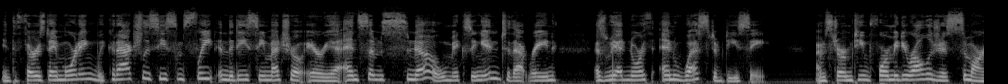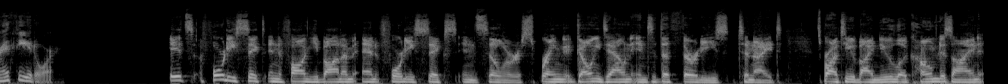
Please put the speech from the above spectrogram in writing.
Into Thursday morning, we could actually see some sleet in the DC metro area and some snow mixing into that rain as we head north and west of DC. I'm Storm Team 4 meteorologist Samara Theodore. It's 46 in Foggy Bottom and 46 in Silver Spring, going down into the 30s tonight. It's brought to you by New Look Home Design.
